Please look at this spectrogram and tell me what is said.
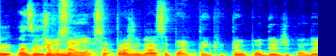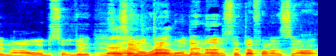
aí, mas Porque aí, você não, para julgar, você pode, tem que ter o poder de condenar ou absolver. É, você não está é- condenando, você está falando assim, ó,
